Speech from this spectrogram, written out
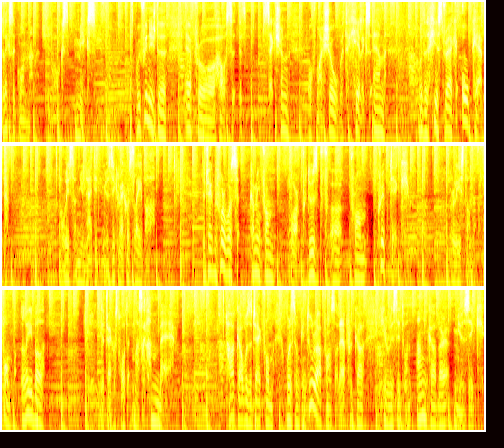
Lexicon Vox mix. We finished the Afro House section of my show with Helix M with his track OCAP, released on United Music Records label. The track before was coming from or produced uh, from Cryptic, released on Fomp label. The track was called Mashambe. Haka was a track from Wilson Kentura from South Africa. He released it on Uncover Music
